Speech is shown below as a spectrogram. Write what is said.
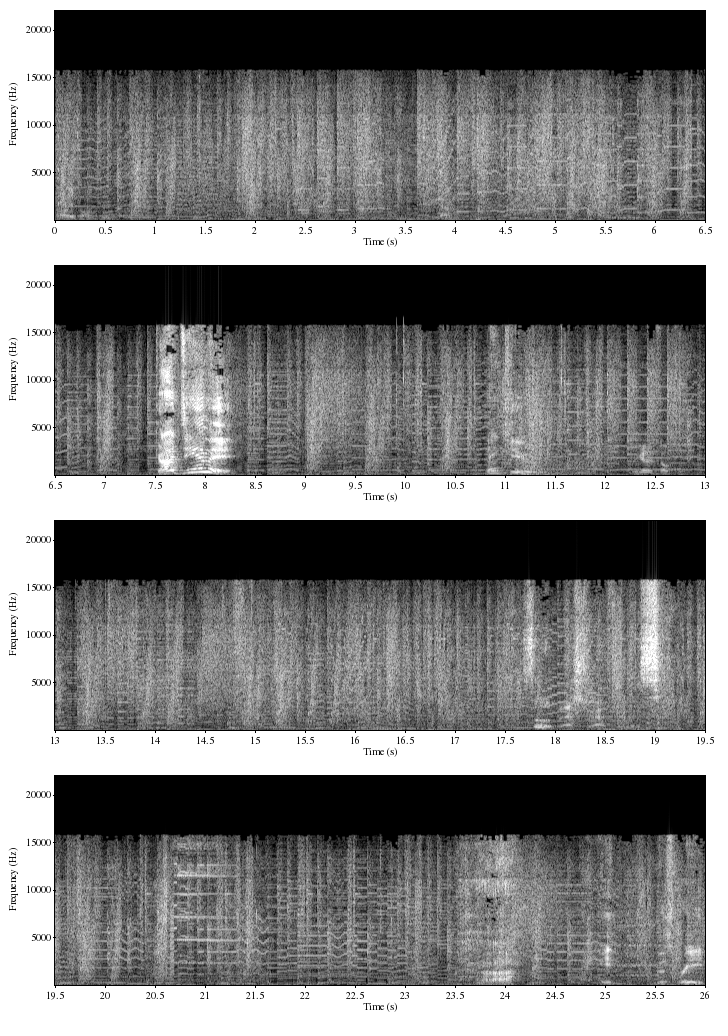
Volleyball, dude. God damn it! Thank you. We got a couple. Still the best draft for this. Uh, I hate this reach.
